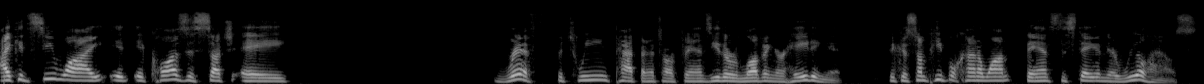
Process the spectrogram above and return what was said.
I could see why it, it causes such a rift between Pat Benatar fans, either loving or hating it, because some people kind of want bands to stay in their wheelhouse.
